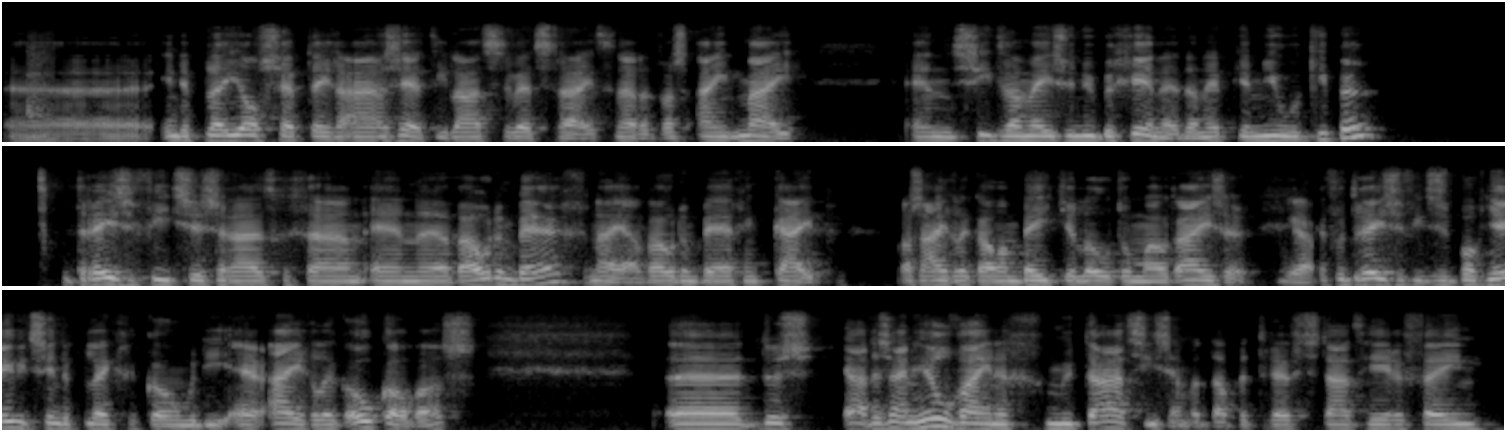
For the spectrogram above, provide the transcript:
uh, in de play-offs hebt tegen AZ, die laatste wedstrijd. Nou, dat was eind mei. En ziet waarmee ze nu beginnen. Dan heb je een nieuwe keeper. Drezenfiets is eruit gegaan en Woudenberg. Nou ja, Woudenberg en Kijp was eigenlijk al een beetje lood om ijzer. Ja. En voor Drezenfiets is Bogniewicz in de plek gekomen, die er eigenlijk ook al was. Uh, dus ja, er zijn heel weinig mutaties. En wat dat betreft staat Herenveen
